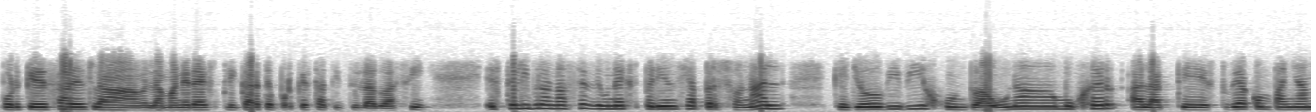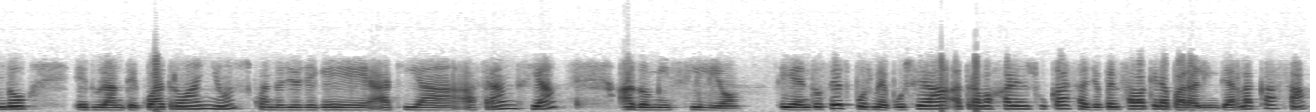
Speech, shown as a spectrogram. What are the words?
porque esa es la, manera de explicarte por qué está titulado así. Este libro nace de una experiencia personal que yo viví junto a una mujer a la que estuve acompañando eh, durante cuatro años, cuando yo llegué aquí a, a Francia, a domicilio. Y entonces, pues me puse a, a trabajar en su casa. Yo pensaba que era para limpiar la casa.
